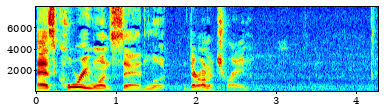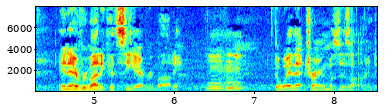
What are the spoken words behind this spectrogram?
as corey once said look they're on a train and everybody could see everybody Mm-hmm. the way that train was designed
